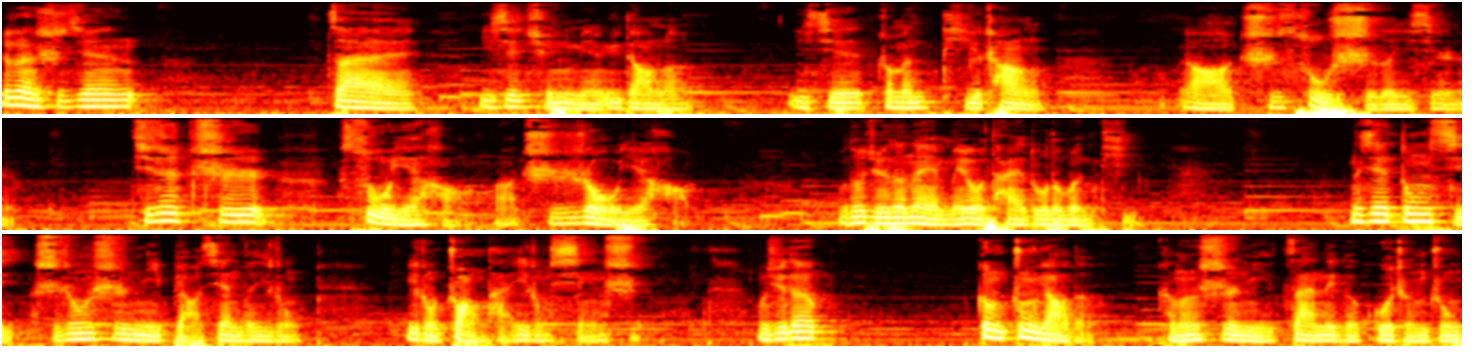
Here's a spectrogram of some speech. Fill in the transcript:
这段时间，在一些群里面遇到了一些专门提倡要吃素食的一些人。其实吃素也好啊，吃肉也好，我都觉得那也没有太多的问题。那些东西始终是你表现的一种一种状态，一种形式。我觉得更重要的，可能是你在那个过程中。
